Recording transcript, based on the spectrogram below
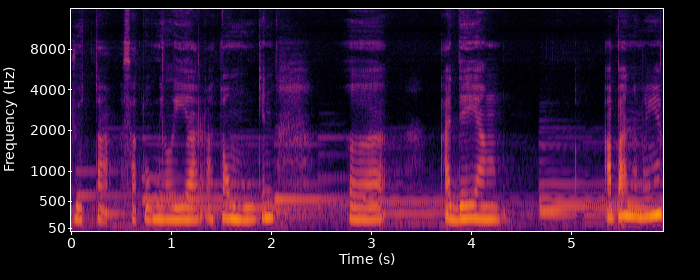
juta, 1 miliar atau mungkin uh, ada yang apa namanya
